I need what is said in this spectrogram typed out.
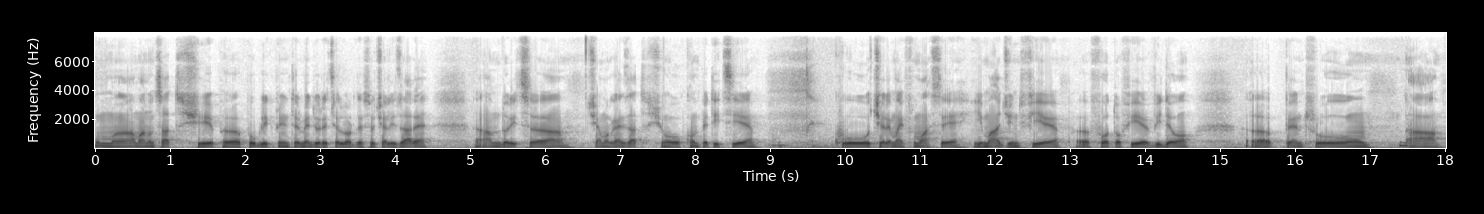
cum am anunțat și uh, public prin intermediul rețelelor de socializare, am dorit să și am organizat și o competiție cu cele mai frumoase imagini, fie uh, foto, fie video, uh, pentru a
